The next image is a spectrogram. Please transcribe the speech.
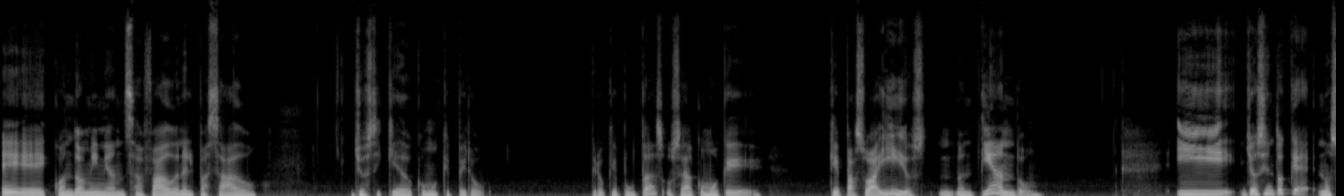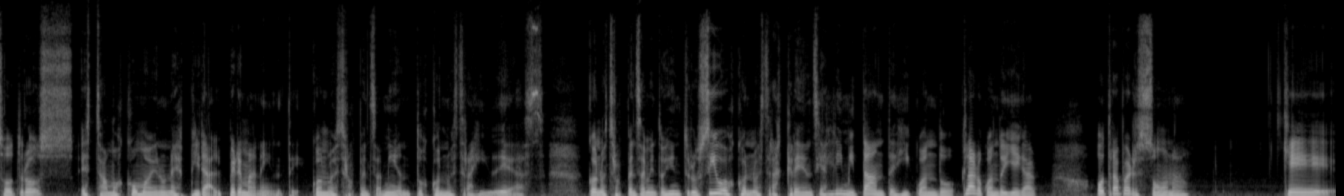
eh, cuando a mí me han zafado en el pasado, yo sí quedo como que, pero, pero qué putas, o sea, como que, ¿qué pasó ahí? No entiendo. Y yo siento que nosotros estamos como en una espiral permanente con nuestros pensamientos, con nuestras ideas, con nuestros pensamientos intrusivos, con nuestras creencias limitantes. Y cuando, claro, cuando llega otra persona que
